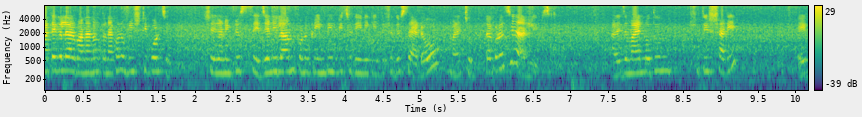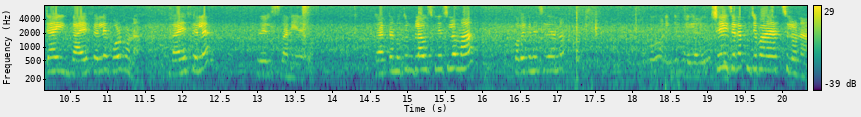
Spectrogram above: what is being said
হাটে গেলে আর বানানো হতো না এখনও বৃষ্টি পড়ছে। সেই জন্য একটু সেজে নিলাম, কোনো ক্রিম টিম কিছু দিইনি, কিন্তু শুধু স্যাডো মানে চোখটা করেছি আর লিপস্টিক আর এই যে মায়ের নতুন সুতির শাড়ি, এটাই গায়ে ফেলে পরবো না, গায়ে ফেলে রিলস বানিয়ে নেব। তো একটা নতুন ব্লাউজ কিনেছিল মা, কবে কিনেছিল না সেই যেটা খুঁজে পাওয়া যাচ্ছিল না,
